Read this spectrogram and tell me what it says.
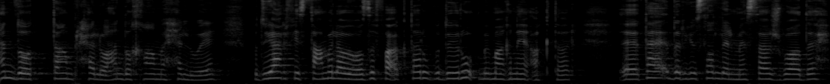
عنده تامر حلو عنده خامة حلوة بده يعرف يستعملها ويوظفها أكثر وبده يروق بمغناه أكثر آه، تا يقدر يوصل لي المساج واضح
